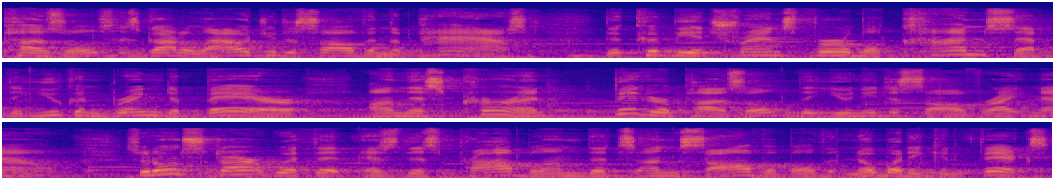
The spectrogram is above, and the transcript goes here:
puzzles has God allowed you to solve in the past that could be a transferable concept that you can bring to bear on this current bigger puzzle that you need to solve right now. So don't start with it as this problem that's unsolvable that nobody can fix.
